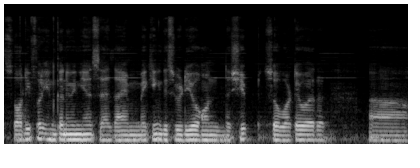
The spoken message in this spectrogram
sorry for inconvenience as i am making this video on the ship. So whatever uh,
